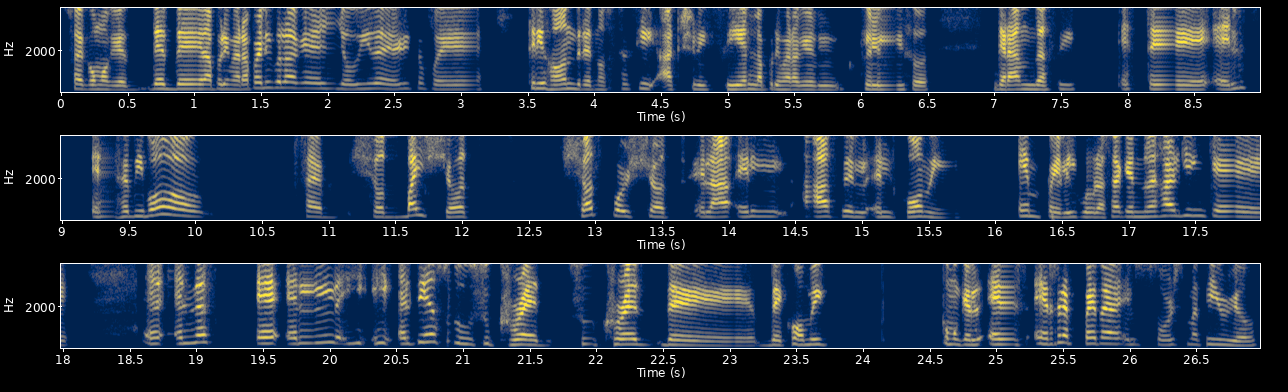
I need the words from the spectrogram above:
O sea, como que desde la primera película que yo vi de él, que fue 300, no sé si actually sí es la primera que él, que él hizo grande así. Este, él, ese tipo, o sea, shot by shot, shot for shot, él, él hace el, el cómic en película. O sea, que no es alguien que. Él, él no es. Él, él, él, tiene su, su cred, su cred de, de cómic, como que él respeta el source material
